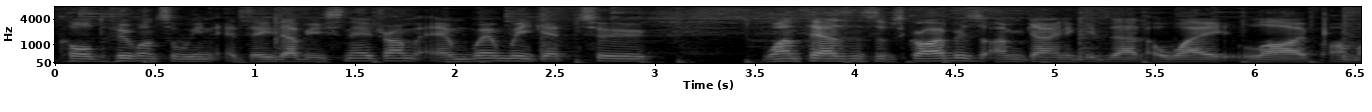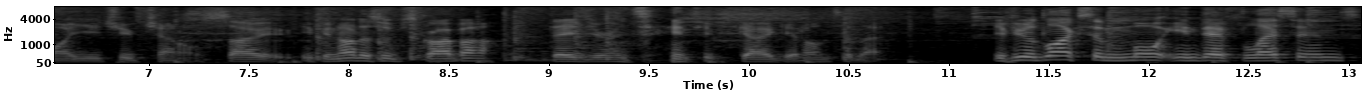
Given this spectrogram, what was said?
called Who Wants to Win a DW snare drum. And when we get to 1,000 subscribers, I'm going to give that away live on my YouTube channel. So if you're not a subscriber, there's your incentive, go get onto that. If you would like some more in-depth lessons,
